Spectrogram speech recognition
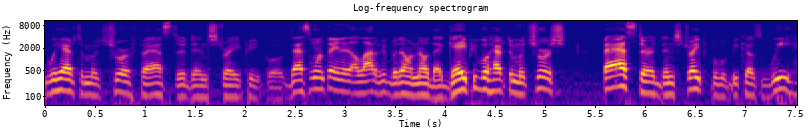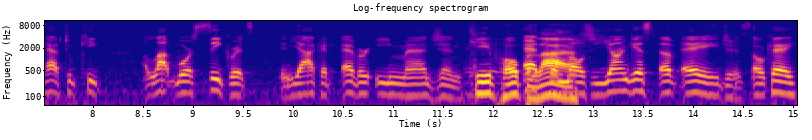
we have to mature faster than straight people. That's one thing that a lot of people don't know that gay people have to mature sh- faster than straight people because we have to keep a lot more secrets than y'all could ever imagine. Keep hope at alive. the most youngest of ages. Okay,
